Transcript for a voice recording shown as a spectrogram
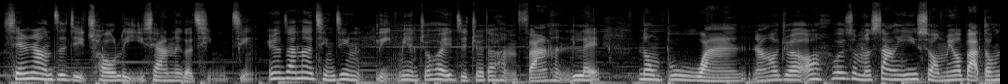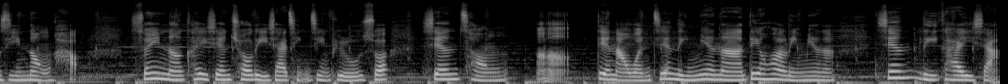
先让自己抽离一下那个情境，因为在那个情境里面就会一直觉得很烦很累，弄不完，然后觉得哦，为什么上一手没有把东西弄好？所以呢，可以先抽离一下情境，比如说先从呃电脑文件里面啊、电话里面啊，先离开一下，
